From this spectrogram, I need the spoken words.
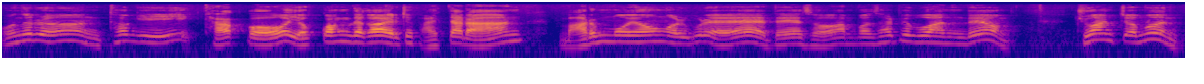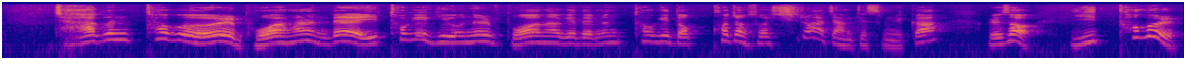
오늘은 턱이 작고 역광대가 이렇게 발달한 마른 모형 얼굴에 대해서 한번 살펴보았는데요. 주안점은 작은 턱을 보완하는데 이 턱의 기운을 보완하게 되면 턱이 더 커져서 싫어하지 않겠습니까? 그래서 이 턱을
